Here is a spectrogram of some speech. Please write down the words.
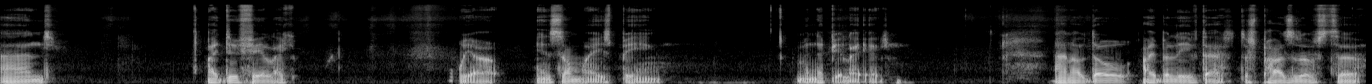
And I do feel like we are in some ways being manipulated. And although I believe that there's positives to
